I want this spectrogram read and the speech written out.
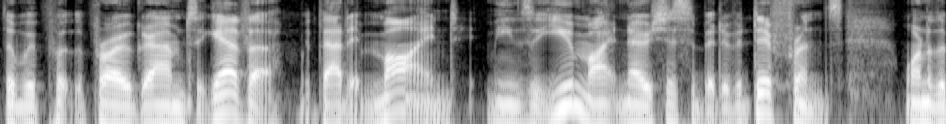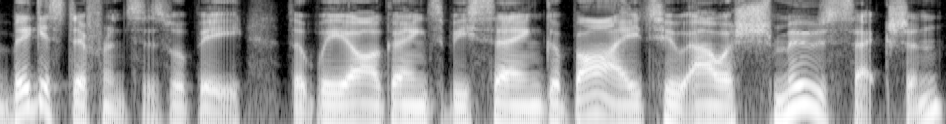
that we put the program together. With that in mind, it means that you might notice a bit of a difference. One of the biggest differences will be that we are going to be saying goodbye to our schmooze section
